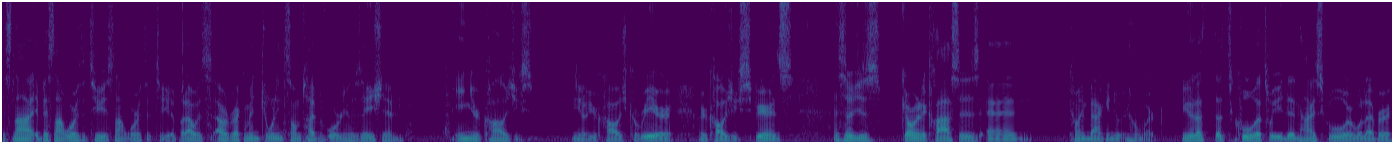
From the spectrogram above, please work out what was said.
It's not if it's not worth it to you, it's not worth it to you. But I was I would recommend joining some type of organization in your college, ex- you know, your college career or your college experience, instead of just going to classes and coming back and doing homework. You know, that's that's cool. That's what you did in high school or whatever.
